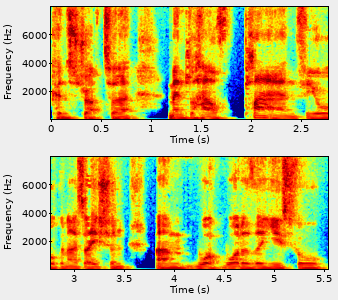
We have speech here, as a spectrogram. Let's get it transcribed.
construct a mental health plan for your organization. Um, what, what are the useful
